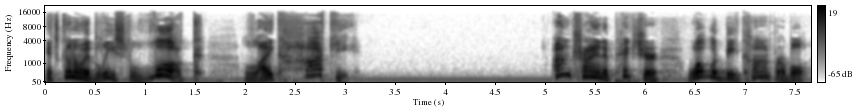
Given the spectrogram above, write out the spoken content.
it's going to at least look like hockey. I'm trying to picture what would be comparable.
